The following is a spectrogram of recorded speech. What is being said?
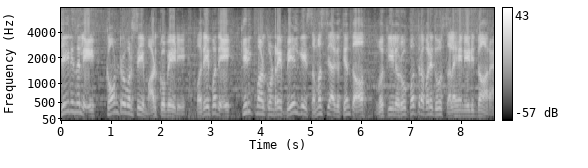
ಜೈಲಿನಲ್ಲಿ ಕಾಂಟ್ರವರ್ಸಿ ಮಾಡ್ಕೋಬೇಡಿ. ಪದೇ ಪದೇ ಕಿರಿಕ್ ಮಾಡ್ಕೊಂಡ್ರೆ ಬೇಲ್ಗೆ ಸಮಸ್ಯೆ ಆಗುತ್ತೆ ಅಂತ ವಕೀಲರು ಪತ್ರ ಬರೆದು ಸಲಹೆ ನೀಡಿದ್ದಾರೆ.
